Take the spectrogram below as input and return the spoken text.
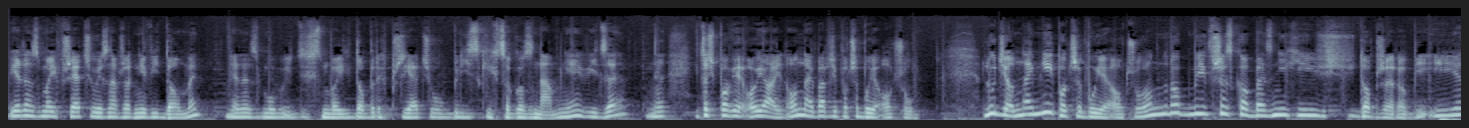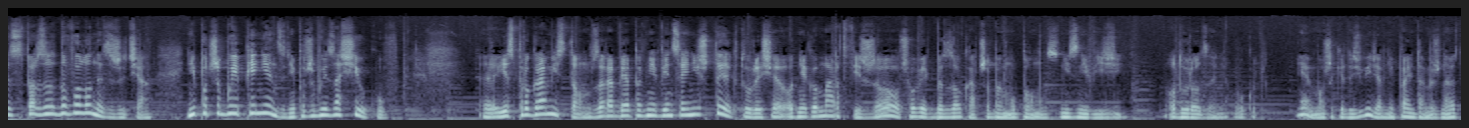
jeden z, moich przyjaciół jest na przykład niewidomy. Jeden z, z, moich dobrych przyjaciół, bliskich, co go znam, nie widzę. I ktoś powie: O ja, on najbardziej potrzebuje oczu. Ludzie, on najmniej potrzebuje oczu, on robi wszystko bez nich i dobrze robi i jest bardzo zadowolony z życia. Nie potrzebuje pieniędzy, nie potrzebuje zasiłków. E, jest programistą, zarabia pewnie więcej niż ty, który się od niego martwisz, że o, człowiek bez oka, trzeba mu pomóc, nic nie widzi. Od urodzenia w ogóle. Nie, może kiedyś widział, nie pamiętam już nawet.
